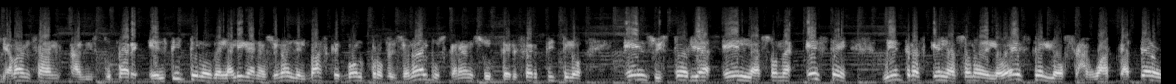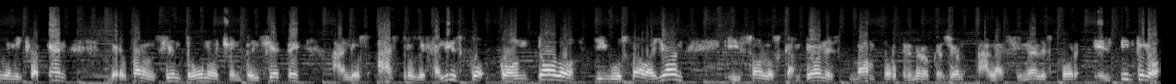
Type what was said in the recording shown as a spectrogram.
y avanzan a disputar el título de la Liga Nacional del Básquetbol Profesional. Buscarán su tercer título en su historia en la zona este, mientras que en la zona del oeste los aguacateros de Michoacán derrotaron 101-87 a los Astros de Jalisco con todo y Gustavo Ayón y son los campeones, van por primera ocasión a las finales por el título.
